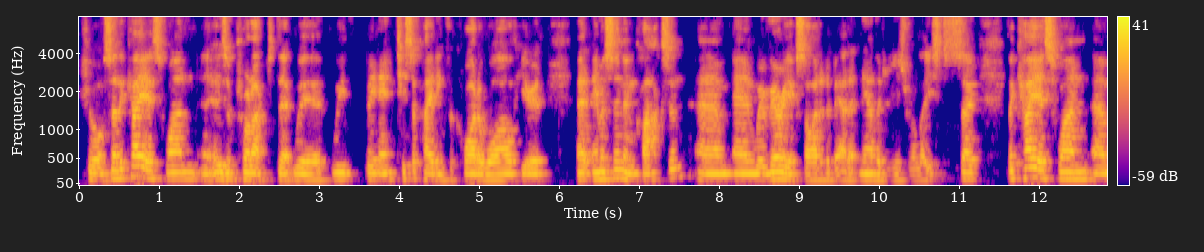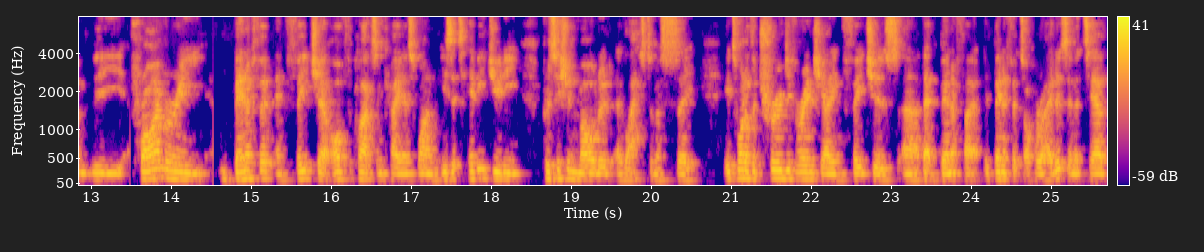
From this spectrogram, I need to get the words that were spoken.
Sure. So the KS1 is a product that we're, we've been anticipating for quite a while here at, Emerson and Clarkson, um, and we're very excited about it now that it is released. So the KS1, um, the primary benefit and feature of the Clarkson KS1 is its heavy duty precision molded elastomer seat. It's one of the true differentiating features uh, that benefit benefits operators, and it's our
